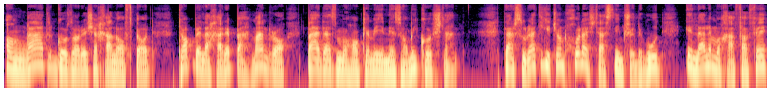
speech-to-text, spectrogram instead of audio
آنقدر گزارش خلاف داد تا بالاخره بهمن را بعد از محاکمه نظامی کشتند. در صورتی که چون خودش تسلیم شده بود علل مخففه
